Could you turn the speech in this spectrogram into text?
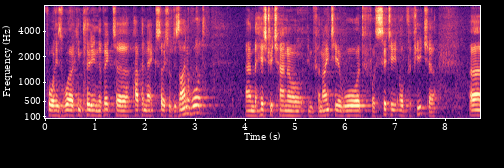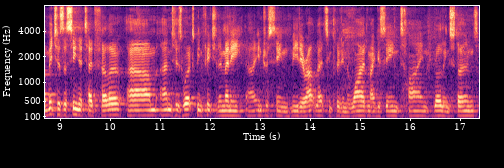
for his work, including the Victor Papanek Social Design Award and the History Channel Infinity Award for City of the Future. Uh, Mitch is a senior TED Fellow, um, and his work's been featured in many uh, interesting media outlets, including The Wired magazine, Time, Rolling Stones,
